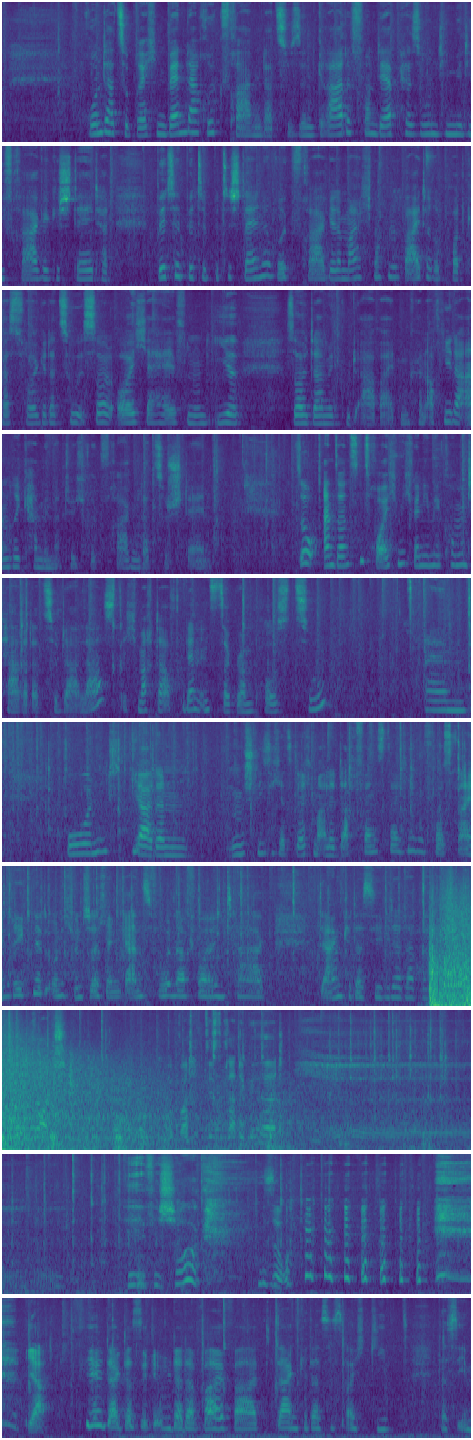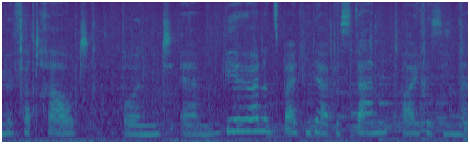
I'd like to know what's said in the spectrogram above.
runterzubrechen, wenn da Rückfragen dazu sind, gerade von der Person, die mir die Frage gestellt hat. Bitte, bitte, bitte stell eine Rückfrage, dann mache ich noch eine weitere Podcast-Folge dazu. Es soll euch ja helfen und ihr sollt damit gut arbeiten können. Auch jeder andere kann mir natürlich Rückfragen dazu stellen. So, ansonsten freue ich mich, wenn ihr mir Kommentare dazu da lasst. Ich mache da auch wieder einen Instagram-Post zu. Ähm, und ja, dann schließe ich jetzt gleich mal alle Dachfenster hier, bevor es reinregnet. Und ich wünsche euch einen ganz wundervollen Tag. Danke, dass ihr wieder dabei seid. Oh Gott. Oh Gott, habt ihr es gerade gehört? Hilfe, Schock. So. ja, vielen Dank, dass ihr wieder dabei wart. Danke, dass es euch gibt, dass ihr mir vertraut. Und ähm, wir hören uns bald wieder. Bis dann, eure Sina.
